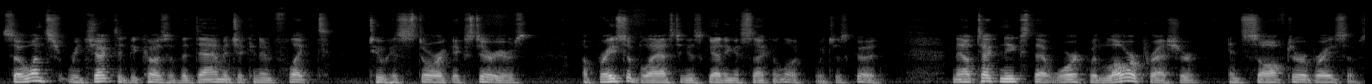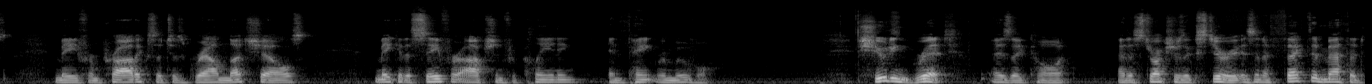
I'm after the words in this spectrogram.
so once rejected because of the damage it can inflict to historic exteriors, abrasive blasting is getting a second look, which is good. Now techniques that work with lower pressure and softer abrasives made from products such as ground nut shells make it a safer option for cleaning and paint removal. Shooting grit, as they call it, at a structure's exterior is an effective method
